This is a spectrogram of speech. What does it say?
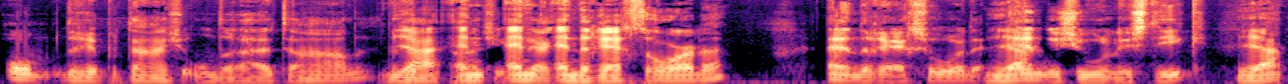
om de reportage onderuit te halen. De Ja, en, en, en de rechtsorde. en de rechtsorde Ja. en de journalistiek. Ja,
